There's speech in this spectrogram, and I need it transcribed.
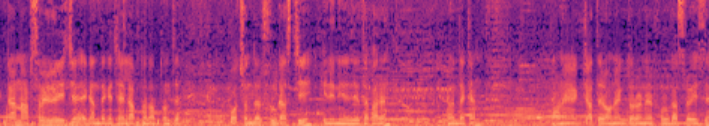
একটা নার্সারি রয়েছে, এখান থেকে চাইলে আপনারা আপনাদের পছন্দের ফুল গাছটি কিনে নিয়ে যেতে পারেন। এখানে দেখেন অনেক জাতের, অনেক ধরনের ফুল গাছ রয়েছে।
